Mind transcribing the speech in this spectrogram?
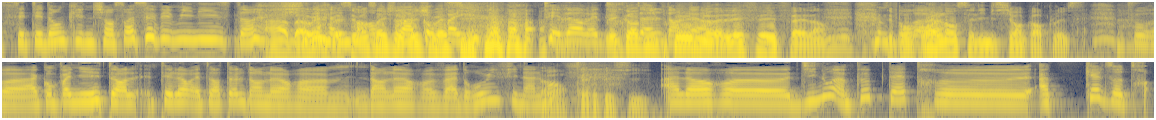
c'était donc une chanson assez féministe. Hein, ah bah oui, bah c'est pour ça que j'avais choisi. Taylor et Les Turtle l'effet Eiffel. Hein. C'est pour, pourquoi euh, lancer l'émission encore plus. Pour euh, accompagner Taylor et Turtle dans leur euh, dans leur vadrouille finalement. Alors péripétie. Alors dis-nous un peu peut-être à quelles autres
